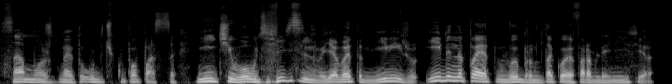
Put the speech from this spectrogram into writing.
сам может на эту удочку попасться. Ничего удивительного я в этом не вижу. Именно поэтому выбрано такое оформление эфира.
